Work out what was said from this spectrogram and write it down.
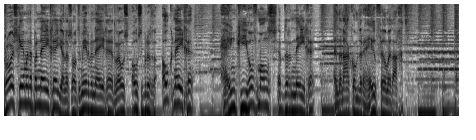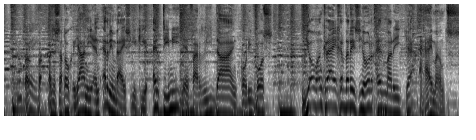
Roy Schimmer op een 9. Janne Slotermeer op een 9. Roos Oosterbrugge ook 9. Henkie Hofmans heeft er 9. En daarna komen er heel veel met 8. Er staat ook Jani en Erwin bij, zie ik hier. En Tini, en Farida, en Corrie Bos. Johan Krijger, daar is hij hoor. En Marietje Heijmans.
